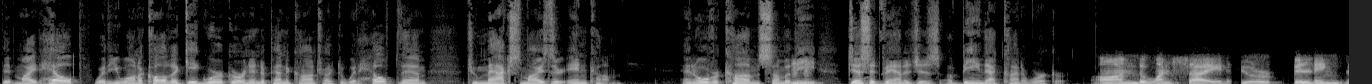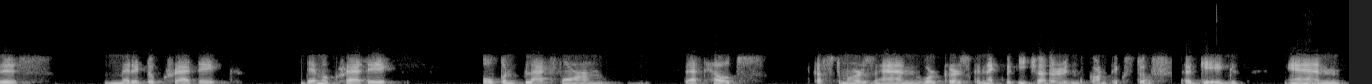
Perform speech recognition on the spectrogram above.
that might help, whether you want to call it a gig worker or an independent contractor, would help them to maximize their income and overcome some of mm-hmm. the disadvantages of being that kind of worker? On the one side, you're building this meritocratic, democratic, open platform that helps customers and workers connect with each other in the context of a gig. And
